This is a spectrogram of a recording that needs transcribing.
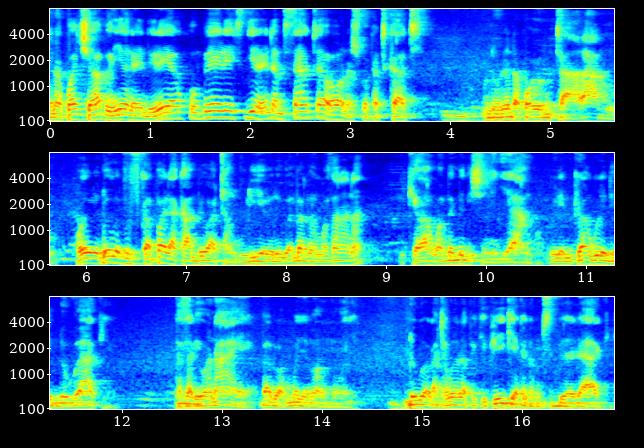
anakuacha hapo yenyewe anaendelea huko mbele sijui anaenda Msata wao wanashuka katikati. Ndio unaenda kwa huyo mtaalamu. Kwa hiyo dogo alipofika pale akaambiwa atangulie yule dogo ambaye ameongozana na mke wangu ambaye mimi ni shemeji yangu. Yule mke wangu yule ni mdogo wake. Kazaliwa naye baba mmoja mama mmoja. Mdogo akatangulia na pikipiki akaenda kumsubiri dada yake.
